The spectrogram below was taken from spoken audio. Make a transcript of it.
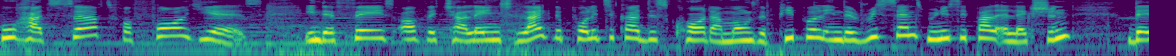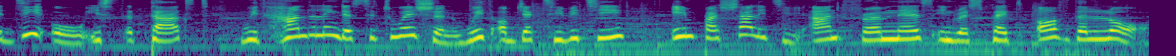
who had served for four years. In the face of the challenge like the political discord amongst the people in the recent municipal election, the DO is tasked with handling the situation with objectivity, impartiality, and firmness in respect of the law.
